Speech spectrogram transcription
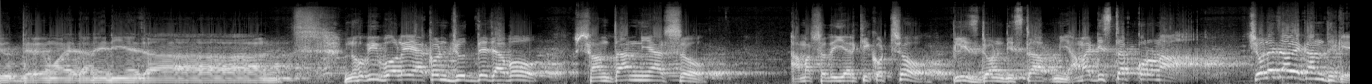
যুদ্ধের ময়দানে নিয়ে যান। নবী বলে, এখন যুদ্ধে যাব, সন্তান নিয়ে আসছো। আমার সাথে ইয়ার কি করছ? প্লিজ ডোন্ট ডিস্টার্ব মি আমায় ডিস্টার্ব করো না। চলে যাও এখান থেকে।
